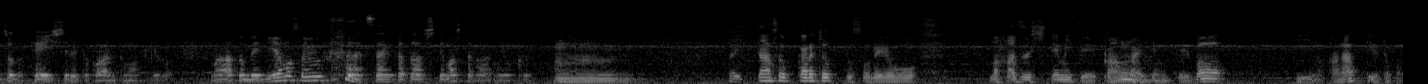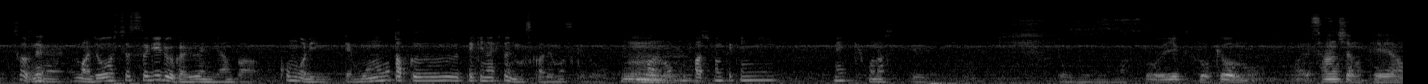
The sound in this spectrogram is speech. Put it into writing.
ん。ちょっと定位してるところあると思うんですけど、まあ、あとメディアもそういう風な伝え方をしてましたからねよく。うん。一旦そこからちょっとそれを、まあ、外してみて考えてみてもいいのかなっていうところですよそうですね。まあ上質すぎるがゆえになんか小森って物オタク的な人にも好かれますけど、うん。まあ、ファッション的にね着こなすっていうと思います。そういくと今日のあれ3社の提案は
